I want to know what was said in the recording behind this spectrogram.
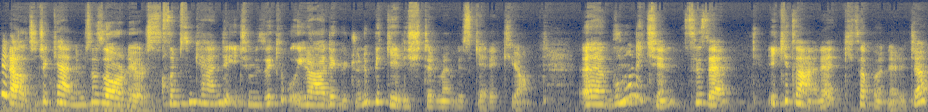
Birazcık kendimizi zorluyoruz. Aslında bizim kendi içimizdeki bu irade gücünü bir geliştirmemiz gerekiyor. Ee, bunun için size iki tane kitap önereceğim.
